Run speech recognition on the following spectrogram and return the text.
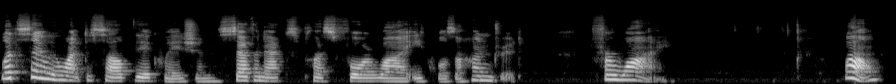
Let's say we want to solve the equation 7x plus 4y equals 100 for y. Well,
